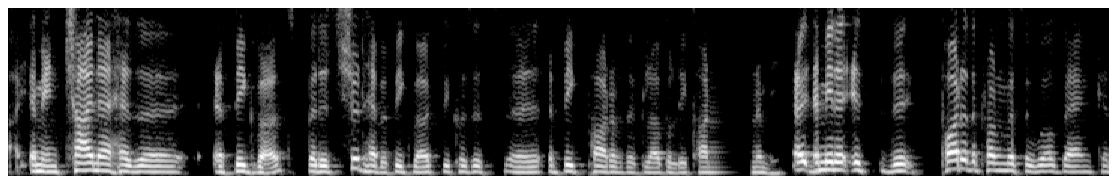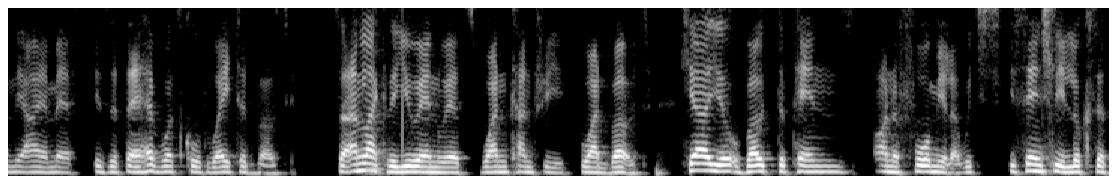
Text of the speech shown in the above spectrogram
I, I mean, China has a, a big vote, but it should have a big vote because it's a, a big part of the global economy. I, I mean, it, it, the part of the problem with the World Bank and the IMF is that they have what's called weighted voting. So, unlike the UN, where it's one country, one vote, here your vote depends on a formula which essentially looks at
